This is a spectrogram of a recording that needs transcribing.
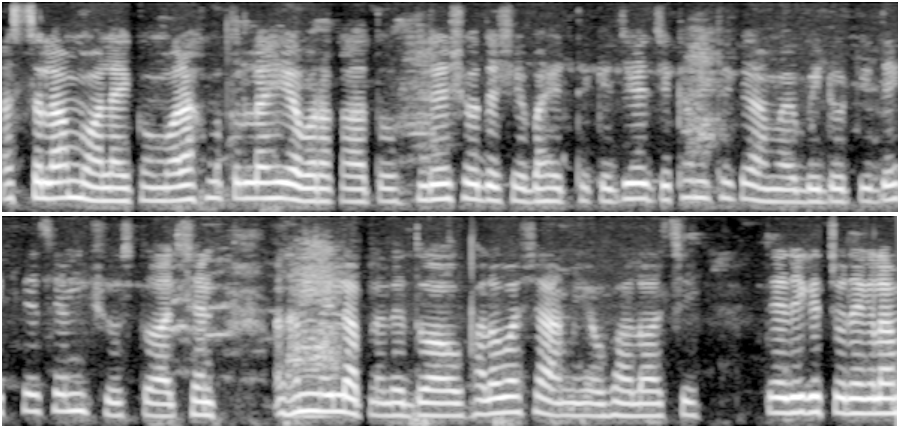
আসসালামু আলাইকুম রহমতুল্লাহি আবরাকাত দেশ ও দেশের বাহির থেকে যে যেখান থেকে আমার ভিডিওটি দেখতেছেন, সুস্থ আছেন, আলহামদুলিল্লাহ আপনাদের দোয়া ও ভালোবাসা, আমিও ভালো আছি। তো এদিকে চলে গেলাম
